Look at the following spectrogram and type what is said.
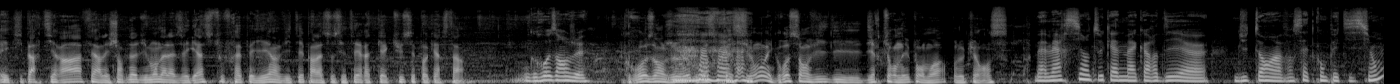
et qui partira faire les championnats du monde à Las Vegas, tout frais payé, invité par la société Red Cactus et PokerStar. Gros enjeu. Gros enjeu, grosse pression et grosse envie d'y retourner pour moi, en l'occurrence. Bah merci en tout cas de m'accorder euh, du temps avant cette compétition.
